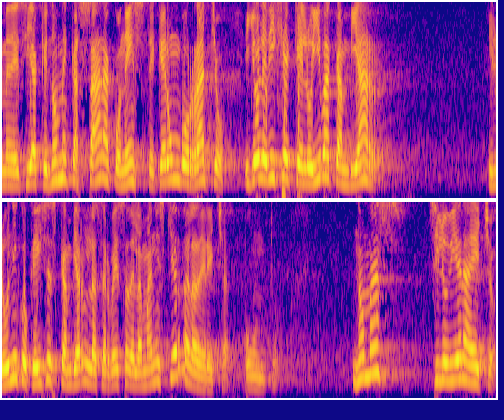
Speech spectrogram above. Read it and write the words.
me decía que no me casara con este, que era un borracho, y yo le dije que lo iba a cambiar. Y lo único que hice es cambiarle la cerveza de la mano izquierda a la derecha, punto. No más, si lo hubiera hecho,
